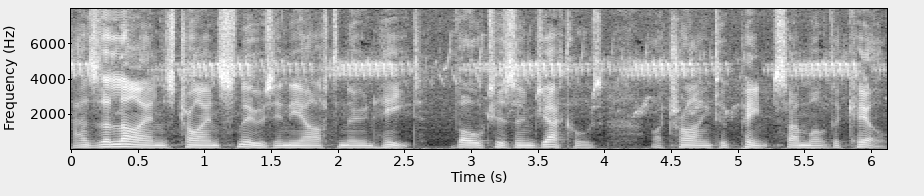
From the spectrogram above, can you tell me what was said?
As the lions try and snooze in the afternoon heat, vultures and jackals are trying to pinch some of the kill.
